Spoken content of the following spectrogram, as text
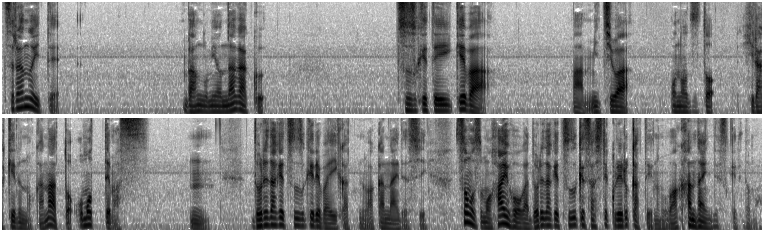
ー、貫いて番組を長く続けていけば、まあ、道はおのずと開けるのかなと思ってます。うん。どれだけ続ければいいかっていうのは分かんないですし、そもそもハイホーがどれだけ続けさせてくれるかっていうのも分かんないんですけれども、も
